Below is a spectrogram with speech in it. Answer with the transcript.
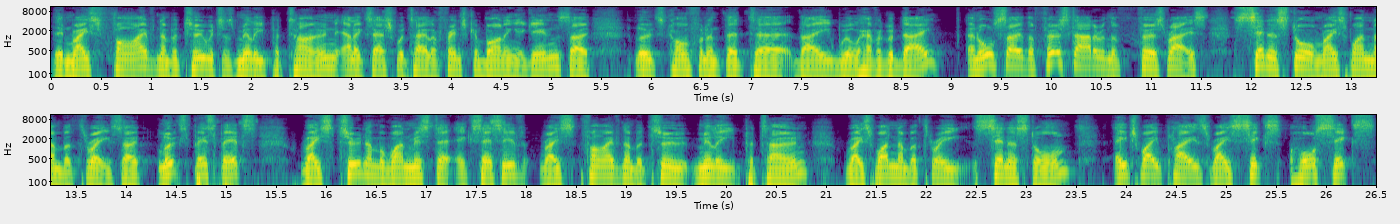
Then race five, number two, which is Millie Patone. Alex Ashwood, Taylor French combining again. So Luke's confident that uh, they will have a good day and also the first starter in the first race, Centre Storm, race one, number three. So Luke's best bets. Race two, number one, Mr. Excessive. Race five, number two, Millie Patone. Race one, number three, Centre Storm. Each way plays race six, horse six,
